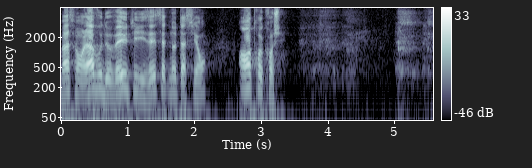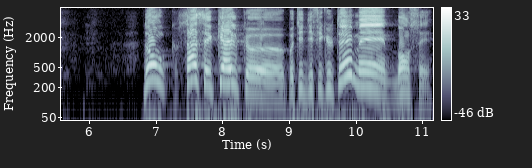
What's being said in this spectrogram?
ben à ce moment-là, vous devez utiliser cette notation entre crochets. Donc, ça, c'est quelques petites difficultés, mais bon, c'est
